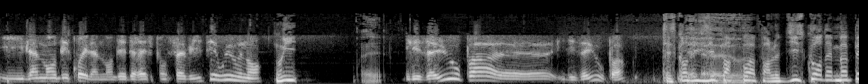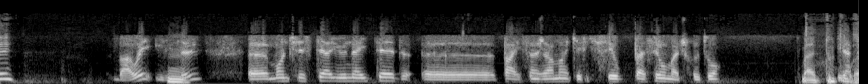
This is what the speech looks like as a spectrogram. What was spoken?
il a demandé quoi? Il a demandé des responsabilités, oui ou non? Oui. Il les a eu ou pas euh, Il les a eu ou pas? T'es scandalisé Euh, par quoi? Par le discours d'Mbappé? Bah oui, il les Hmm. a eu. Euh, Manchester United, euh, Paris Saint-Germain, qu'est-ce qui s'est passé au match retour Bah tout Il a est pas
